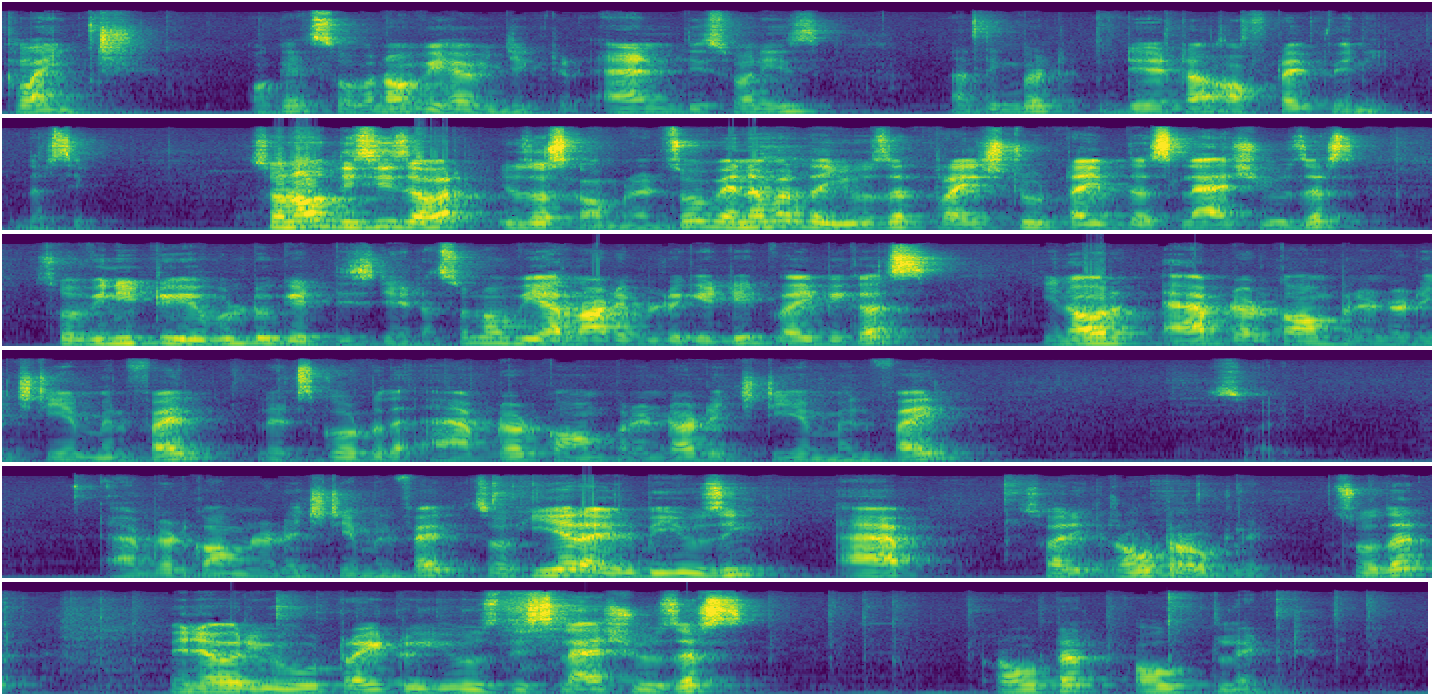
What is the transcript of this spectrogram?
client. Okay so now we have injected. And this one is nothing but data of type any. That's it. So now this is our users component. So whenever the user tries to type the slash users so we need to be able to get this data. So now we are not able to get it. Why? Because in our app.component.html file let's go to the app.component.html file. Sorry. app.component.html file. So here i will be using app sorry router outlet. So that whenever you try to use the slash users router outlet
